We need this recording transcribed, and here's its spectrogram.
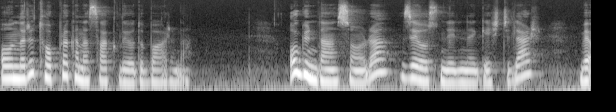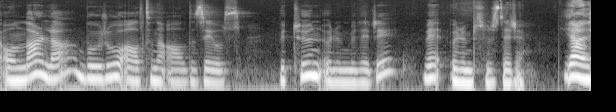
Onları toprak ana saklıyordu bağrına. O günden sonra Zeus'un eline geçtiler ve onlarla buyruğu altına aldı Zeus bütün ölümlüleri ve ölümsüzleri. Yani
